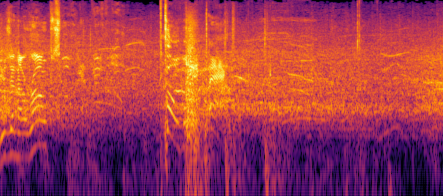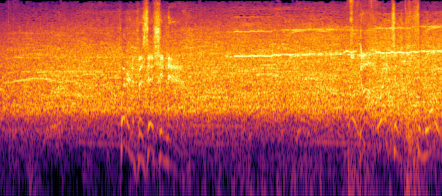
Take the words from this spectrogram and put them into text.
Using the ropes. Boom, impact. Put in a position now. Oh, right to the throat.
